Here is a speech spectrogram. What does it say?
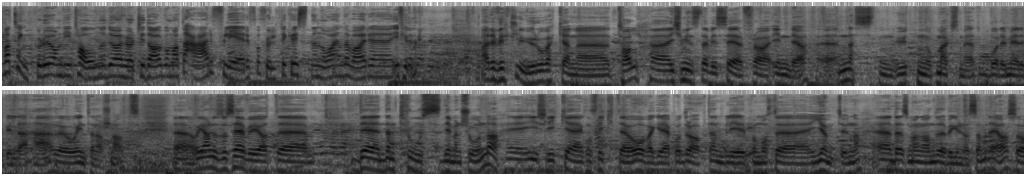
hva tenker du om de tallene du har hørt i dag, om at det er flere forfulgte kristne nå enn det var eh, i fjor? Er det virkelig urovekkende tall, eh, ikke minst det vi ser fra India. Nesten uten oppmerksomhet både i mediebildet her og internasjonalt. Og gjerne så ser vi at det, den trosdimensjonen da, i slike konflikter, overgrep og drap, den blir på en måte gjemt unna. Det er så mange andre begrunnelser, men det er altså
